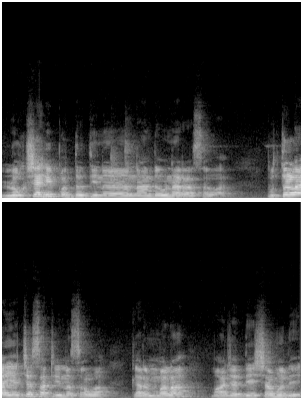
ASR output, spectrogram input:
लोकशाही पद्धतीनं नांदवणारा असावा. पुतळा याच्यासाठी नसावा. कारण मला माझ्या देशामध्ये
